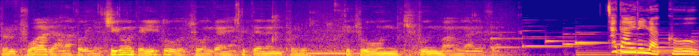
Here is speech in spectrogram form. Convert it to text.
별로 좋아하지 않았거든요. 지금은 되게 이쁘고 좋은데 그때는 별로 그렇게 좋은 기쁜 마음은 아니었어요. 첫 아이를 낳고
